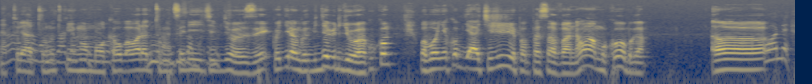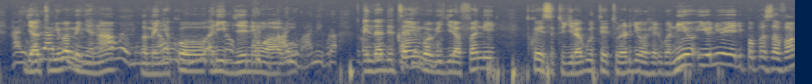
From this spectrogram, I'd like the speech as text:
na turiya tuntu tw'inkomoka uba waraturutse n'iki byose kugira ngo bijye biryoha kuko wabonye ko byakijije papa sava na wa mukobwa Ah, byatumye bamenyana, bamenya ko ari ibyene wabo. at the time babigira fani twese tugira gute turaryoherwa. Niyo iyo niyo yari papa sava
